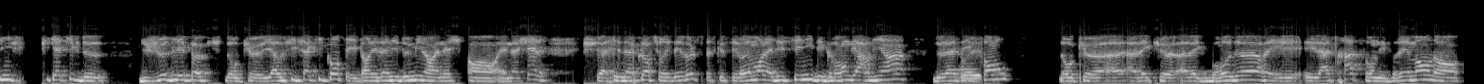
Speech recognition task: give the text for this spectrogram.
significatif de, du jeu de l'époque. Donc euh, il y a aussi ça qui compte. Et dans les années 2000 en, NH en NHL, je suis assez d'accord sur les Devils parce que c'est vraiment la décennie des grands gardiens, de la Ouais. défense. Donc euh, avec euh, avec Broder et, et la trappe, on est vraiment dans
